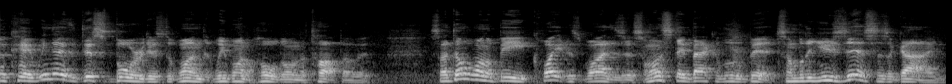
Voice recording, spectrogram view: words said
Okay, we know that this board is the one that we want to hold on the top of it. So I don't want to be quite as wide as this. I want to stay back a little bit. So I'm going to use this as a guide.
